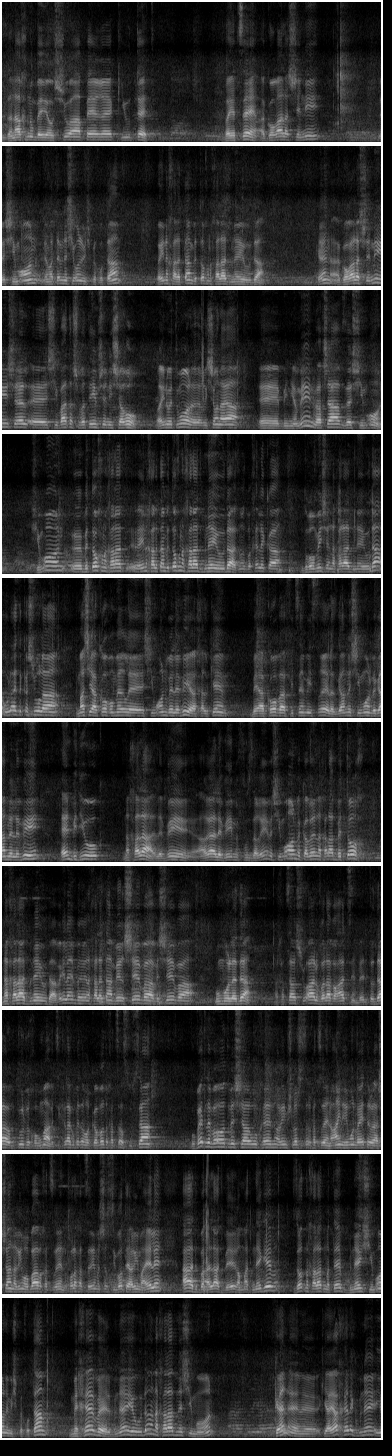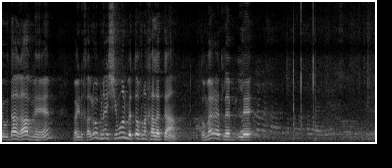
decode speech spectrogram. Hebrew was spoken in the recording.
אז אנחנו ביהושע פרק י"ט. ויצא הגורל השני לשמעון, למטה בני שמעון למשפחותם, ויהי נחלתם בתוך נחלת בני יהודה. כן, הגורל השני של אה, שבעת השבטים שנשארו. ראינו אתמול, הראשון היה אה, בנימין ועכשיו זה שמעון. שמעון אה, בתוך נחלת, ויהי נחלתם בתוך נחלת בני יהודה, זאת אומרת בחלק הדרומי של נחלת בני יהודה, אולי זה קשור למה שיעקב אומר לשמעון ולוי, אכלכם ביעקב ואפיצם בישראל, אז גם לשמעון וגם ללוי אין בדיוק נחלה, לוי, הרי הלוויים מפוזרים ושמעון מקבל נחלה בתוך נחלת בני יהודה, ויהי להם בנחלתם באר שבע ושבע ומולדה. החצר שועל ובלב העצם ואל תודה ובתול וחורמה וצקלג ובית המרכבות וחצר סוסה ובית לבאות ושערו כן ערים שלוש עשרה וחצריהן, עין רימון ויתר ועשן ערים ארבעה וחצריהן, וכל החצרים אשר סביבות הערים האלה עד בעלת באר רמת נגב, זאת נחלת מטה בני שמעון למשפחותם, מחבל בני יהודה נחלת בני שמעון, כן, אה, כי היה חלק בני יהודה רב מהם, וינחלו בני שמעון בתוך נחלתם. זאת אומרת, ל...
